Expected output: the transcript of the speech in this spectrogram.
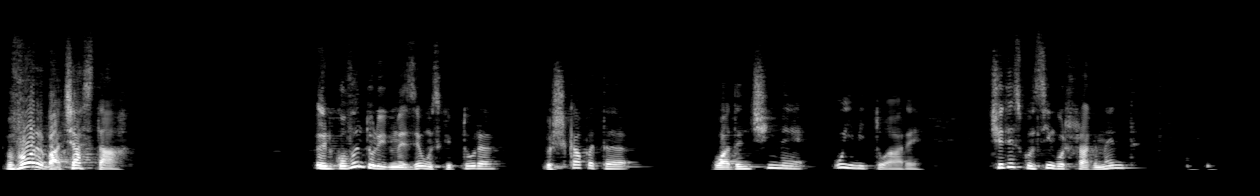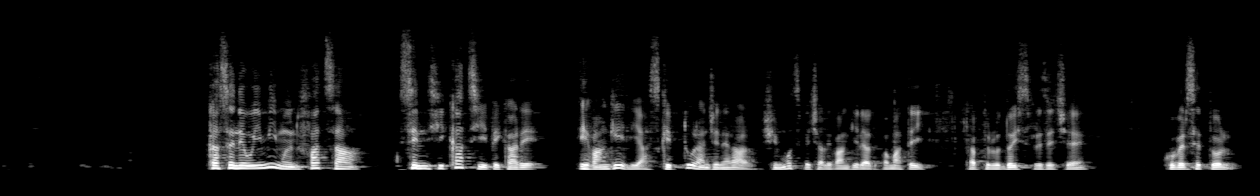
Vorba aceasta în cuvântul lui Dumnezeu, în Scriptură, își capătă o adâncime uimitoare. Citesc un singur fragment ca să ne uimim în fața semnificației pe care Evanghelia, Scriptura în general și în mod special Evanghelia după Matei, capitolul 12, cu versetul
